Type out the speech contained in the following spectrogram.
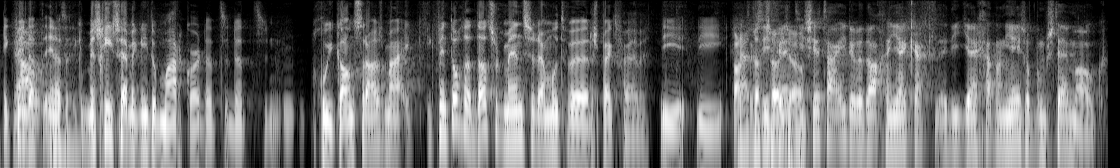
Ik vind Nou, dat, in dat, misschien stem ik niet op Mark hoor, dat, dat goede kans trouwens. Maar ik, ik vind toch dat dat soort mensen, daar moeten we respect voor hebben. Die, die, Ja, dat die vent die zit daar iedere dag en jij, krijgt, die, jij gaat dan niet eens op hem stemmen ook.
